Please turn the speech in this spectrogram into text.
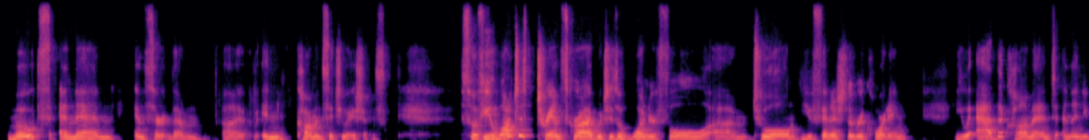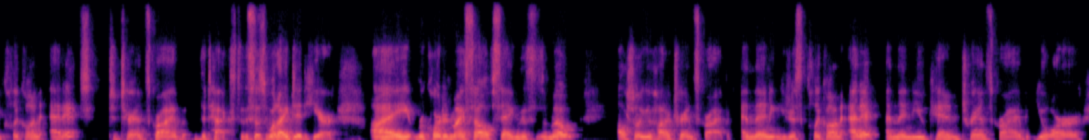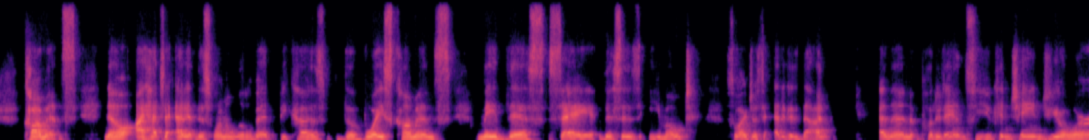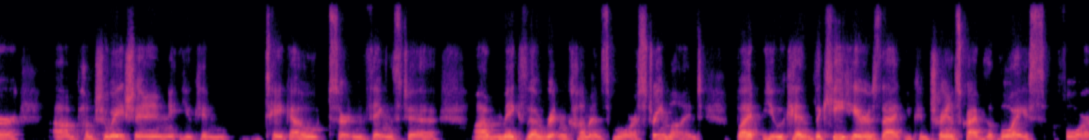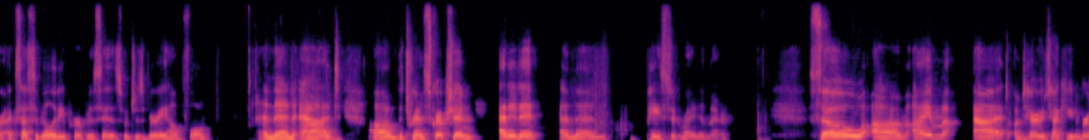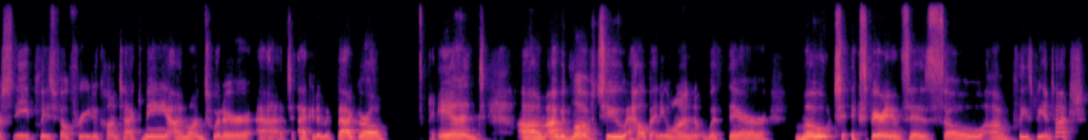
motes and then insert them uh, in common situations. So if you want to transcribe, which is a wonderful um, tool, you finish the recording, you add the comment, and then you click on edit to transcribe the text. This is what I did here. I recorded myself saying this is a mote. I'll show you how to transcribe. And then you just click on edit and then you can transcribe your comments. Now I had to edit this one a little bit because the voice comments made this say, this is emote. So I just edited that and then put it in. So you can change your um, punctuation, you can take out certain things to um, make the written comments more streamlined but you can, the key here is that you can transcribe the voice for accessibility purposes, which is very helpful. And then add um, the transcription, edit it, and then paste it right in there. So um, I'm at Ontario Tech University. Please feel free to contact me. I'm on Twitter at Academic Bad Girl. And um, I would love to help anyone with their mote experiences. So um, please be in touch.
